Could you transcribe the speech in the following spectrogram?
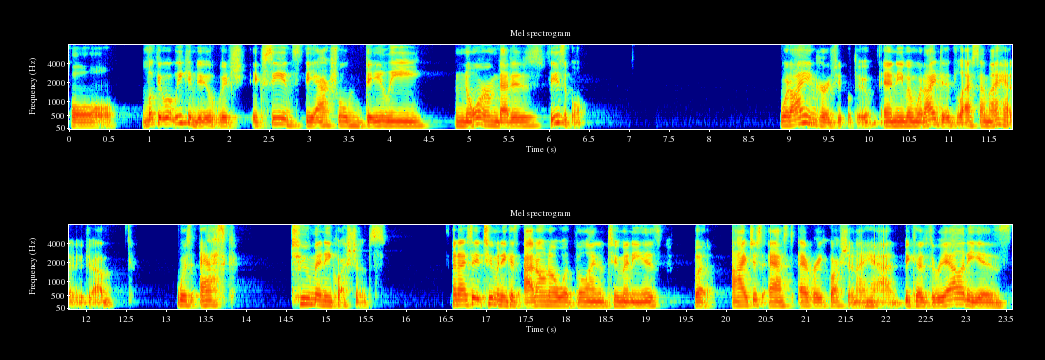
whole look at what we can do, which exceeds the actual daily norm that is feasible. What I encourage people to, and even what I did the last time I had a new job, was ask too many questions. And I say too many because I don't know what the line of too many is, but I just asked every question I had because the reality is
